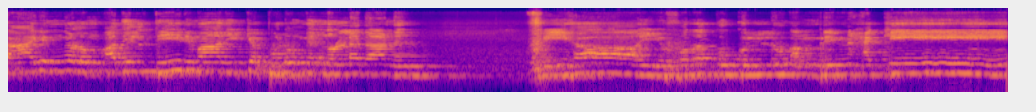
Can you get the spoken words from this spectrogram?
കാര്യങ്ങളും അതിൽ തീരുമാനിക്കപ്പെടും എന്നുള്ളതാണ് ഫീഹാ يفرق كل أمر ഹകീം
